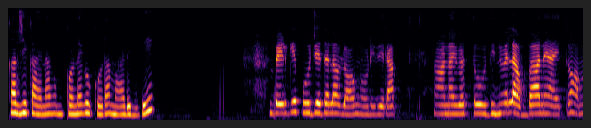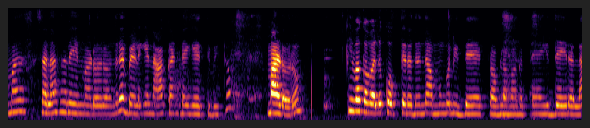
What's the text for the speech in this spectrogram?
ಕರ್ಜಿಕಾಯಿನ ಕೊನೆಗೂ ಕೂಡ ಮಾಡಿದ್ವಿ. ಬೆಳಗ್ಗೆ ಪೂಜೆದೆಲ್ಲ ವ್ಲಾಗ್ ನೋಡಿದ್ದೀರಾ? ನಾವಿವತ್ತು ದಿನವೆಲ್ಲ ಹಬ್ಬನೇ ಆಯಿತು. ಅಮ್ಮ ಸಲ ಸಲ ಏನು ಮಾಡೋರು ಅಂದರೆ ಬೆಳಗ್ಗೆ ನಾಲ್ಕು ಗಂಟೆಗೆ ಎತ್ತಿಬಿಟ್ಟು ಮಾಡೋರು. ಇವಾಗ ಹೊಲಕ್ಕೆ ಹೋಗ್ತಿರೋದ್ರಿಂದ ಅಮ್ಮಂಗೂ ನಿದ್ದೆ ಪ್ರಾಬ್ಲಮ್ ಆಗುತ್ತೆ, ಇದ್ದೇ ಇರಲ್ಲ.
